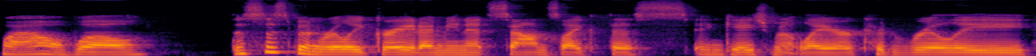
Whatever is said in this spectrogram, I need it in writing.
Wow. Well, this has been really great. I mean, it sounds like this engagement layer could really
